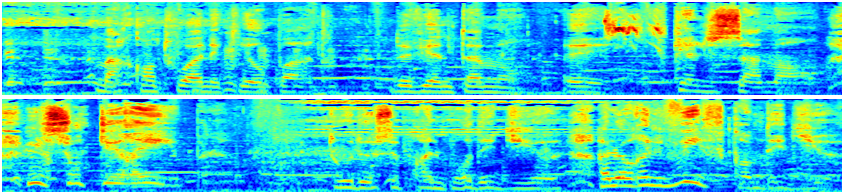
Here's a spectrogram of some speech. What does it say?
Marc-Antoine et Cléopâtre deviennent amants. Et quels amants Ils sont terribles Tous deux se prennent pour des dieux, alors ils vivent comme des dieux.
